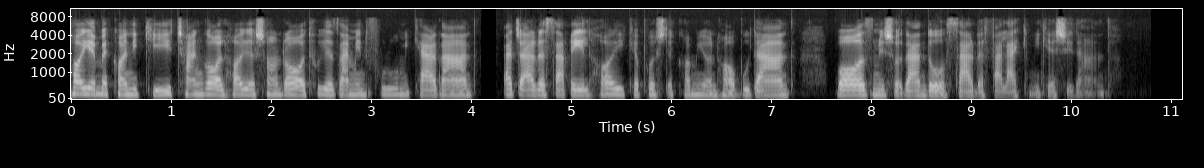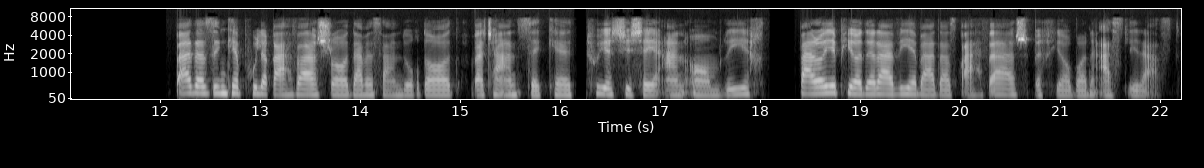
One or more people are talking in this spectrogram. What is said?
های مکانیکی چنگالهایشان را توی زمین فرو می کردند و جر سقیل هایی که پشت کامیون ها بودند باز می شدند و سر به فلک می کشیدند. بعد از اینکه پول قهوهش را دم صندوق داد و چند سکه توی شیشه انعام ریخت برای پیاده روی بعد از قهوهش به خیابان اصلی رفت.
